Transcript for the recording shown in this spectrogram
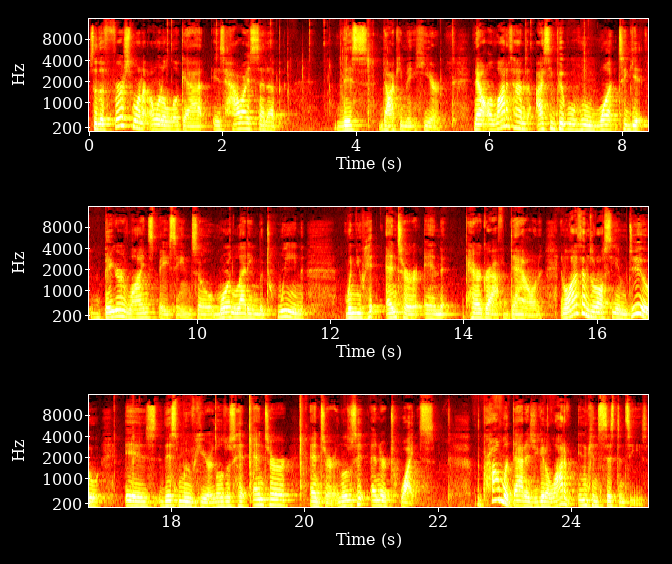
So the first one I want to look at is how I set up this document here. Now, a lot of times I see people who want to get bigger line spacing, so more leading between when you hit enter and paragraph down. And a lot of times what I'll see them do is this move here. They'll just hit enter, enter, and they'll just hit enter twice. The problem with that is you get a lot of inconsistencies,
